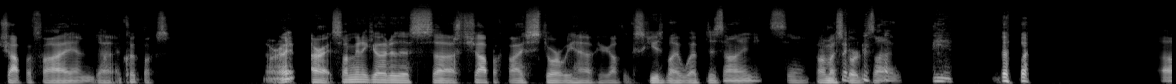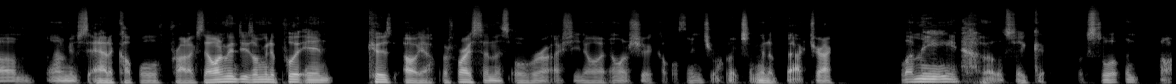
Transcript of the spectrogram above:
Shopify and, uh, and QuickBooks. all right. All right, so I'm going to go to this uh, Shopify store we have here. You'll have to excuse my web design. It's uh, on my store design. um, I'm going to just add a couple of products. Now, what I'm going to do is I'm going to put in because oh yeah, before I send this over, actually, you know what? I want to show you a couple of things real quick. So I'm going to backtrack. Let me. Uh, looks like still open. Oh,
